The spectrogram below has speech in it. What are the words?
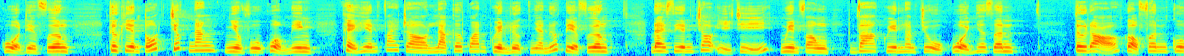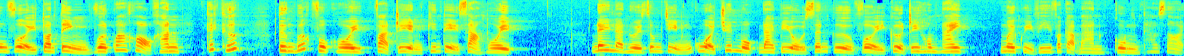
của địa phương, thực hiện tốt chức năng, nhiệm vụ của mình, thể hiện vai trò là cơ quan quyền lực nhà nước địa phương, đại diện cho ý chí, nguyên vọng và quyền làm chủ của nhân dân. Từ đó góp phần cùng với toàn tỉnh vượt qua khó khăn, thách thức, từng bước phục hồi phát triển kinh tế xã hội. Đây là nội dung chính của chuyên mục đại biểu dân cử với cử tri hôm nay. Mời quý vị và các bạn cùng theo dõi.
